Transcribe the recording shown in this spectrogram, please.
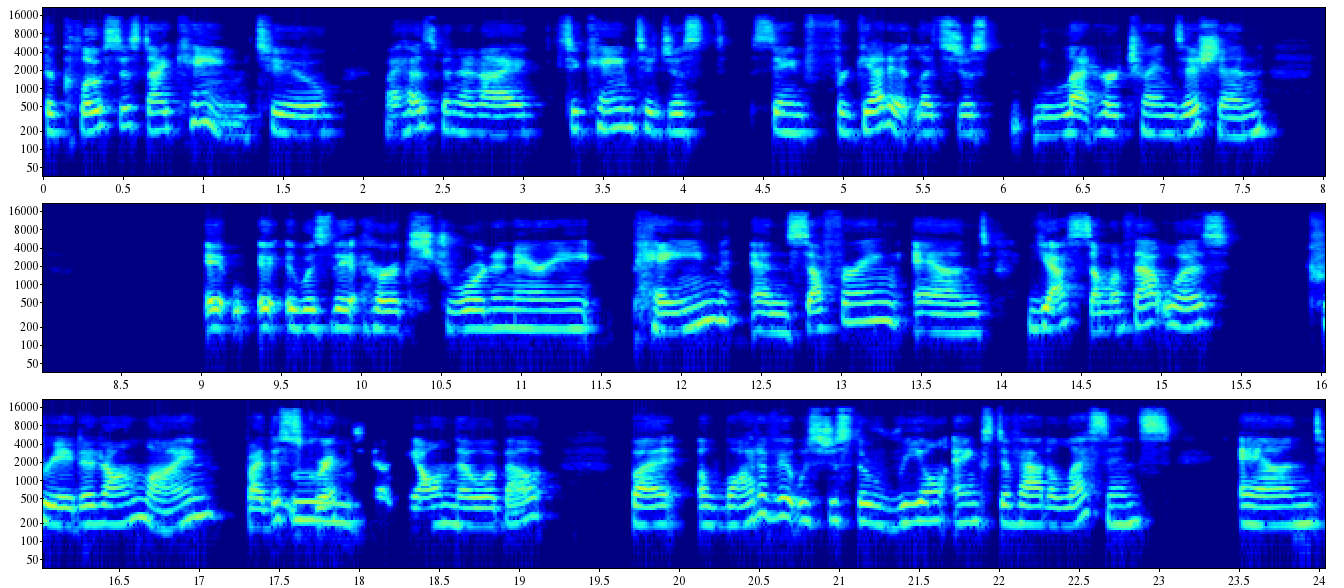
The closest I came to my husband and I to came to just saying, forget it, let's just let her transition. It, it, it was the, her extraordinary pain and suffering. And yes, some of that was created online by the script mm. that we all know about. But a lot of it was just the real angst of adolescence and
